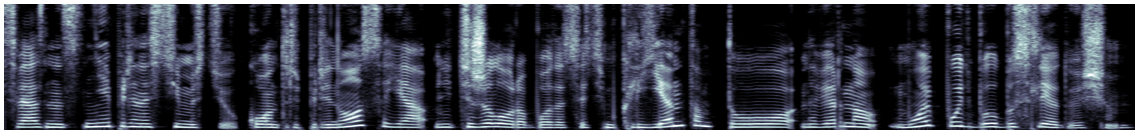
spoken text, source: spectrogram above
связана с непереносимостью контрпереноса, я, мне тяжело работать с этим клиентом, то, наверное, мой путь был бы следующим.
